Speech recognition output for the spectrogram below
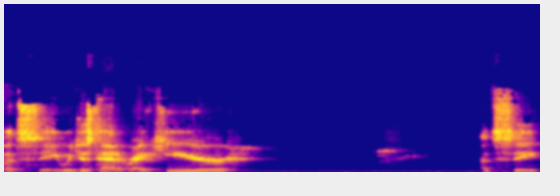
let's see, we just had it right here. Let's see.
